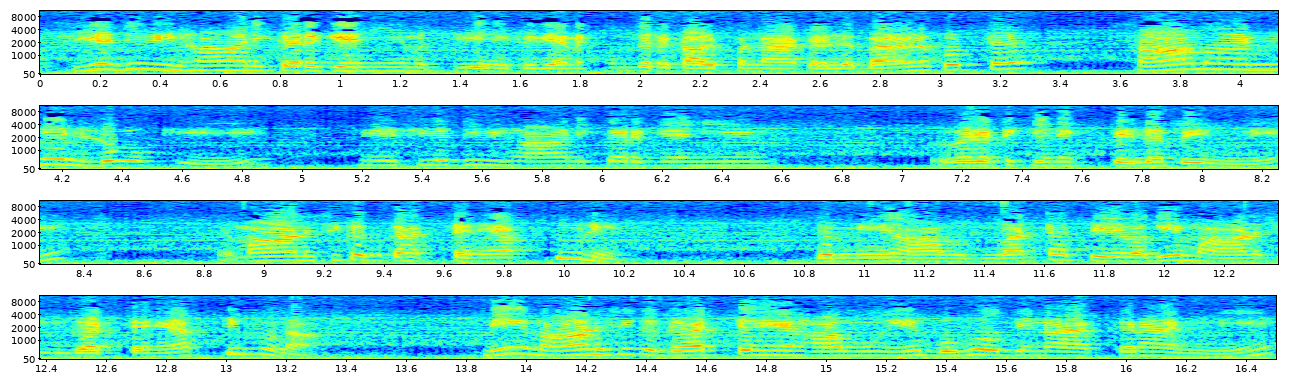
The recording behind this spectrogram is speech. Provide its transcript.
සියදිවි හානි කර ගැනීම කියන එක ගැන හොඳට කල්පනා කරලා බලනකොට සාමාන්‍යයෙන් ලෝකයේ මේ සියදිවි හානි කර ගැනීම වලට කෙනෙක් පෙළඹෙන්නේ මානසික ඝට්ටනයක් තුලින්. දැන් මේ හාමුදුරන්ටත් ඒ වගේ මානසික ඝට්ටනයක් තිබුණා. මේ මානසික ඝට්ටනය හමුවේ බොහෝ දෙනා කරන්නේ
